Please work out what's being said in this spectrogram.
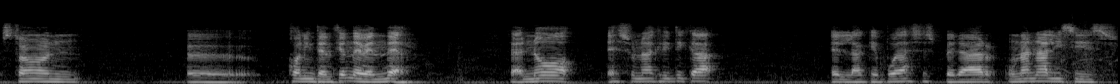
son eh, con intención de vender. O sea, no es una crítica en la que puedas esperar un análisis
